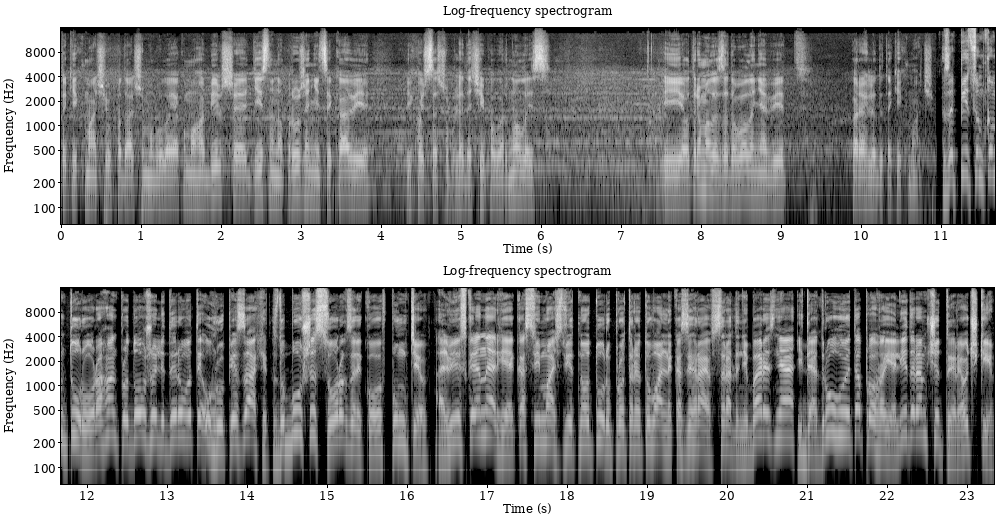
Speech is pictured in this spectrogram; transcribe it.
таких матчів в подальшому було якомога більше. Дійсно напружені, цікаві. І хочеться, щоб глядачі повернулись і отримали задоволення від перегляду таких матчів. За підсумком туру ураган продовжує лідирувати у групі захід, здобувши 40 залікових пунктів. А львівська енергія, яка свій матч звітного туру проти рятувальника зіграє всередині березня, йде другою та програє лідерам 4 очки.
